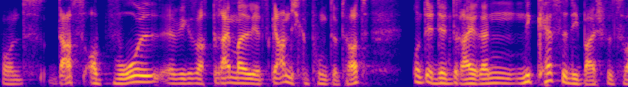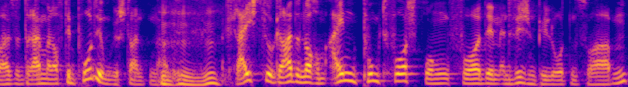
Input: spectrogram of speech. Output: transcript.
Und das, obwohl er, wie gesagt, dreimal jetzt gar nicht gepunktet hat und in den drei Rennen Nick Cassidy beispielsweise dreimal auf dem Podium gestanden hat. Mhm. Reicht so gerade noch, um einen Punkt Vorsprung vor dem Envision-Piloten zu haben.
